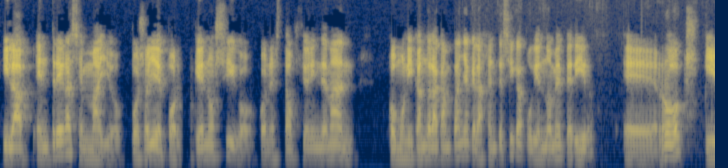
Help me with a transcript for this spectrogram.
y la entregas en mayo. Pues oye, ¿por qué no sigo con esta opción in demand comunicando la campaña que la gente siga pudiéndome pedir eh, rocks y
